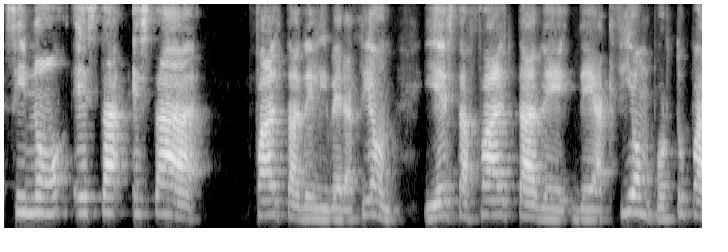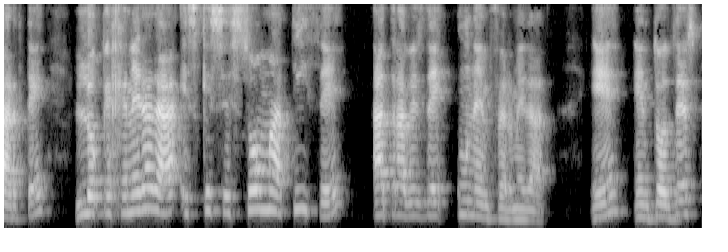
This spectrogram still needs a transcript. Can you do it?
si no, esta, esta falta de liberación y esta falta de, de acción por tu parte, lo que generará es que se somatice a través de una enfermedad. ¿eh? Entonces,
